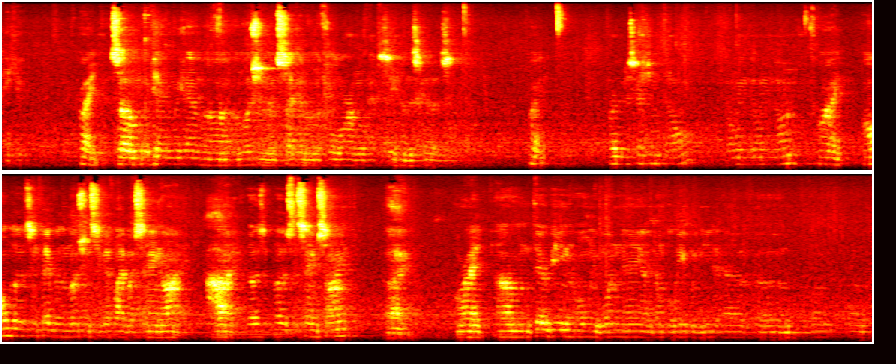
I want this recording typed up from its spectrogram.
Thank you. Right, so again, we have uh, a motion and a second on the floor, and we'll have to see how this goes. All right, further discussion at all? Going, going, going? All right, all those in favor of the motion signify by saying aye. Aye. Those opposed, the same sign? Aye. All right, um, there being only one nay, I don't believe we need to have, um, a vote on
